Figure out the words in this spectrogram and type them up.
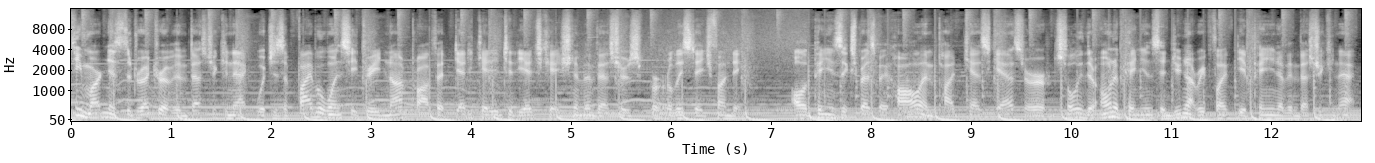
T. Martin is the director of Investor Connect, which is a 501c3 nonprofit dedicated to the education of investors for early stage funding. All opinions expressed by Hall and podcast guests are solely their own opinions and do not reflect the opinion of Investor Connect.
